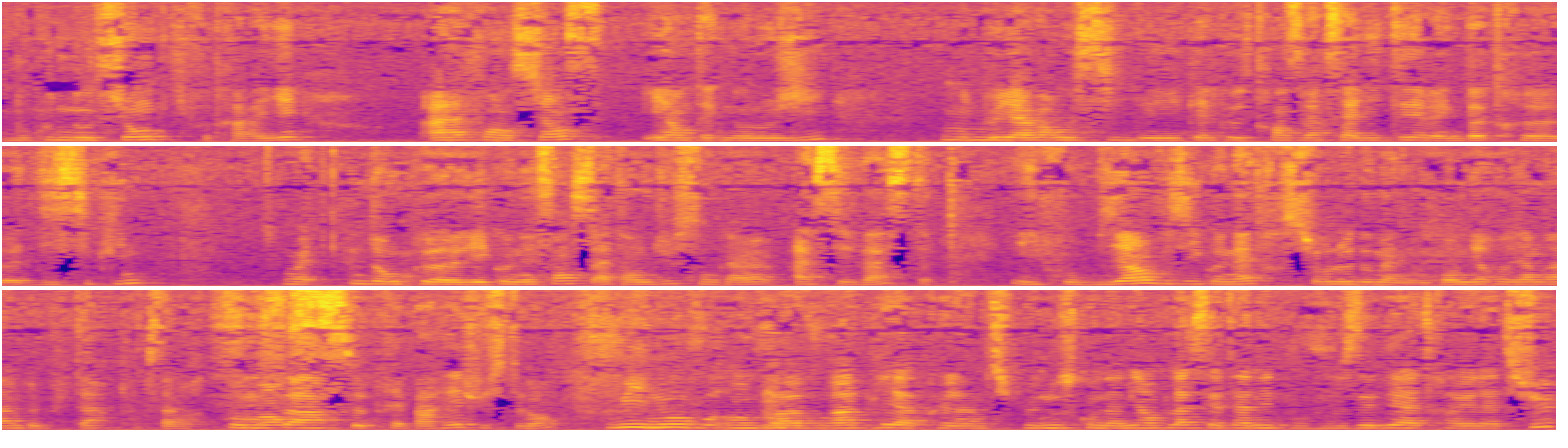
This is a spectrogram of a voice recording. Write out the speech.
beaucoup de notions qu'il faut travailler à la fois en sciences et en technologie. Il peut y avoir aussi des, quelques transversalités avec d'autres euh, disciplines. Donc euh, les connaissances attendues sont quand même assez vastes et il faut bien vous y connaître sur le domaine. Donc on y reviendra un peu plus tard pour savoir comment se préparer justement. Oui, nous on, va vous rappeler après là un petit peu nous ce qu'on a mis en place cette année pour vous aider à travailler là-dessus.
